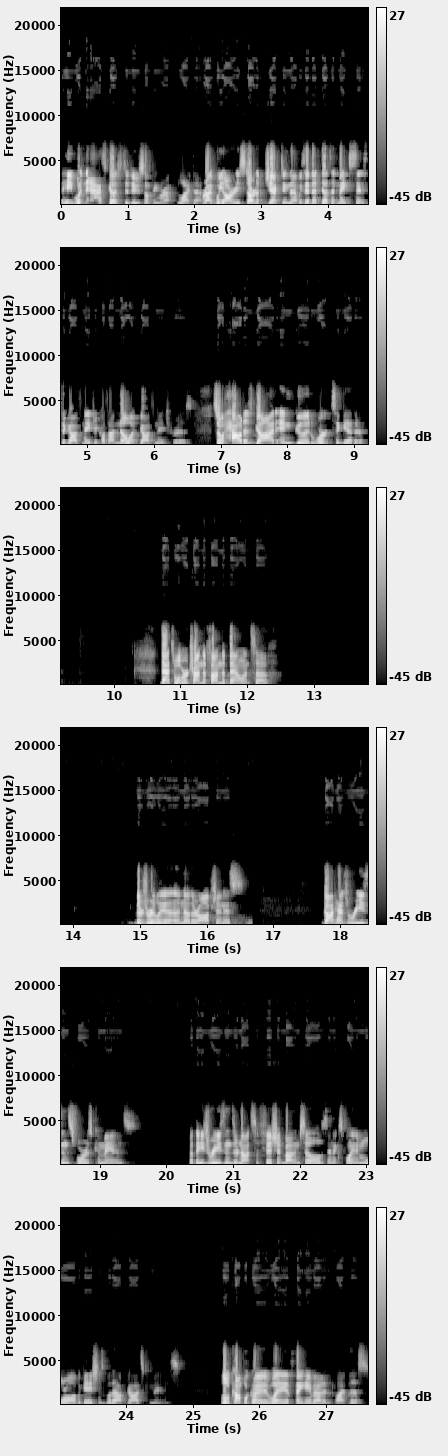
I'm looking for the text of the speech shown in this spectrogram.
He wouldn't ask us to do something like that, right? We already start objecting that. We say that doesn't make sense to God's nature because I know what God's nature is. So, how does God and good work together? That's what we're trying to find the balance of. There's really a, another option. Is God has reasons for His commands. But these reasons are not sufficient by themselves in explaining moral obligations without God's commands. A little complicated way of thinking about it like this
